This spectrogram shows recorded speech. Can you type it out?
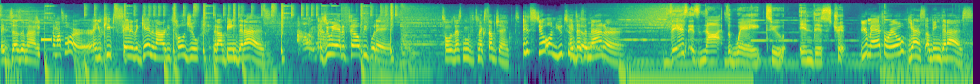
It doesn't matter. She on my floor. And you keep saying it again, and I already told you that I'm being dead ass. Because you had to tell people that. So let's move to the next subject. It's still on YouTube. It doesn't though. matter. This is not the way to end this trip. You're mad for real? Yes, I'm being dead ass.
